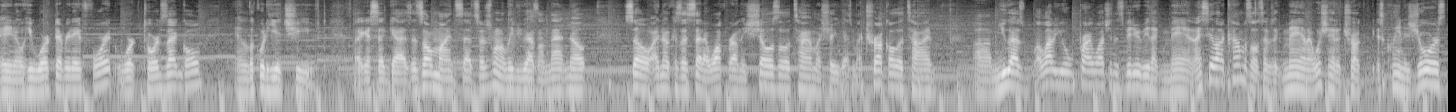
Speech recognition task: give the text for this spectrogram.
and you know he worked every day for it, worked towards that goal, and look what he achieved. Like I said, guys, it's all mindset. So I just want to leave you guys on that note. So I know, because I said I walk around these shows all the time. I show you guys my truck all the time. Um, you guys, a lot of you probably watching this video be like, man, I see a lot of comments all the time. It's like, man, I wish I had a truck as clean as yours.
